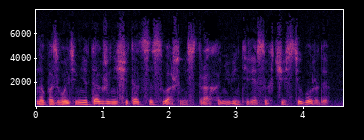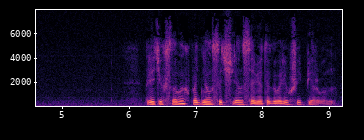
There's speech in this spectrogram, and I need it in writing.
Но позвольте мне также не считаться с вашими страхами в интересах чести города. При этих словах поднялся член совета, говоривший первым —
